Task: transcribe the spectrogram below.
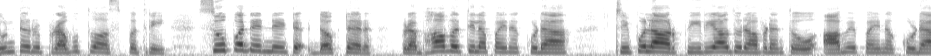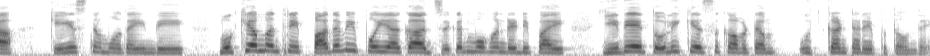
గుంటూరు ప్రభుత్వ ఆసుపత్రి సూపరింటెండెంట్ డాక్టర్ ప్రభావతిలపైన కూడా ట్రిపుల్ ఆర్ ఫిర్యాదు రావడంతో ఆమెపైన కూడా కేసు నమోదైంది. ముఖ్యమంత్రి పదవి పోయాక జగన్మోహన్ రెడ్డిపై ఇదే తొలి కేసు కావటం ఉత్కంఠ రేపుతోంది.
